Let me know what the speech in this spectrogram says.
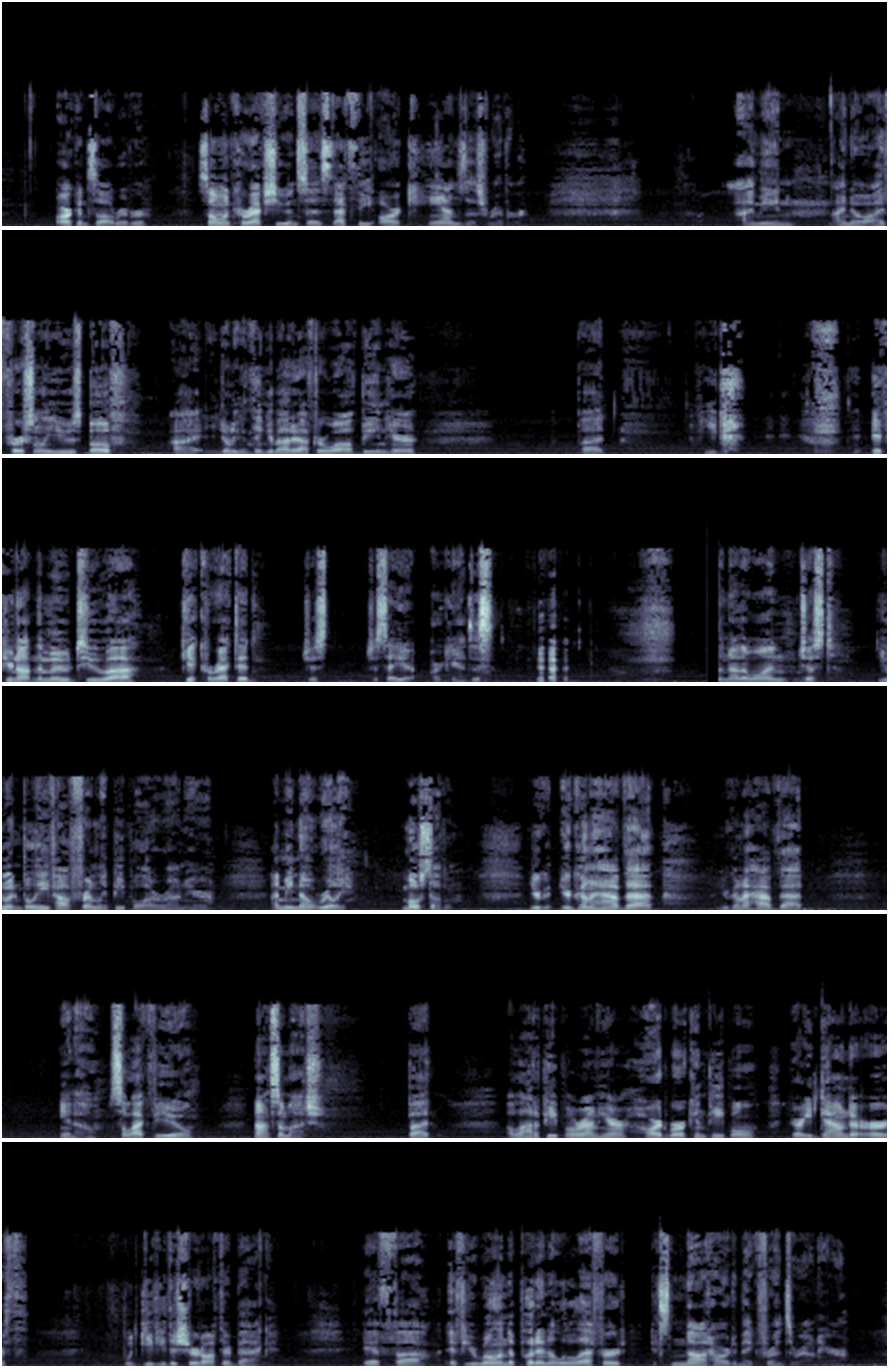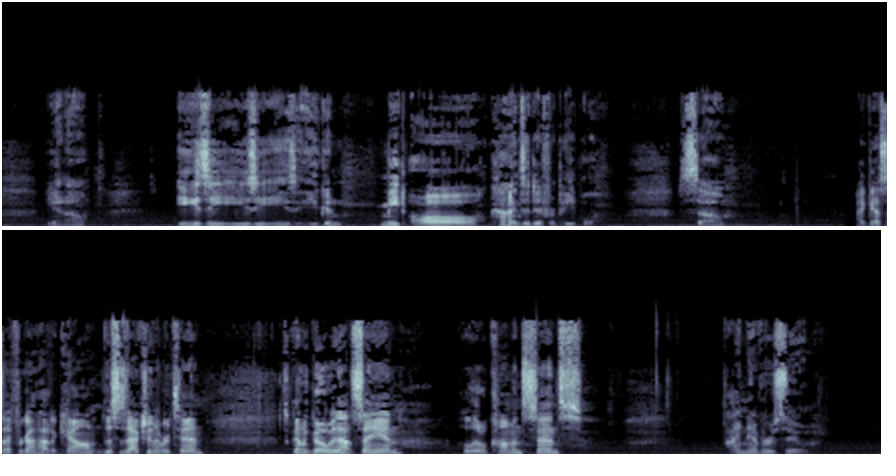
Arkansas River, someone corrects you and says that's the Arkansas River. I mean, I know I've personally use both. I don't even think about it after a while of being here. But if you if you're not in the mood to uh, get corrected, just just say Arkansas. Another one, just you wouldn't believe how friendly people are around here. I mean, no, really, most of them. You're you're gonna have that. You're gonna have that. You know, select few, not so much, but a lot of people around here, hardworking people, very down to earth, would give you the shirt off their back if uh, if you're willing to put in a little effort, it's not hard to make friends around here. You know, easy, easy, easy. You can meet all kinds of different people. So, I guess I forgot how to count. This is actually number 10. It's going to go without saying a little common sense. I never assume.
